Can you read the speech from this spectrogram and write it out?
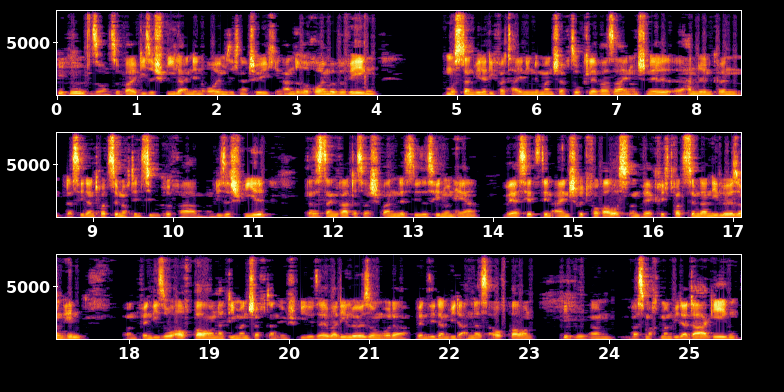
Mhm. So, und sobald diese Spieler in den Räumen sich natürlich in andere Räume bewegen, muss dann wieder die verteidigende Mannschaft so clever sein und schnell äh, handeln können, dass sie dann trotzdem noch den Zugriff haben. Und dieses Spiel, das ist dann gerade das, was spannend ist, dieses Hin und Her. Wer ist jetzt den einen Schritt voraus und wer kriegt trotzdem dann die Lösung hin? Und wenn die so aufbauen, hat die Mannschaft dann im Spiel selber die Lösung oder wenn sie dann wieder anders aufbauen, mhm. ähm, was macht man wieder dagegen?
